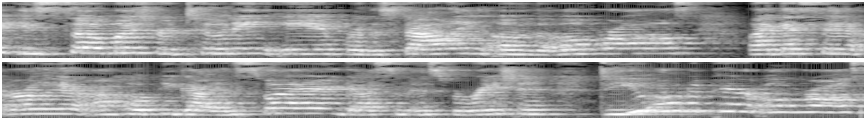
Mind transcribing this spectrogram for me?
Thank you so much for tuning in for the styling of the overalls. Like I said earlier, I hope you got inspired, got some inspiration. Do you own a pair of overalls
